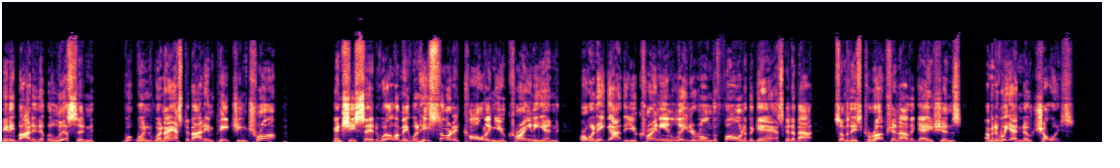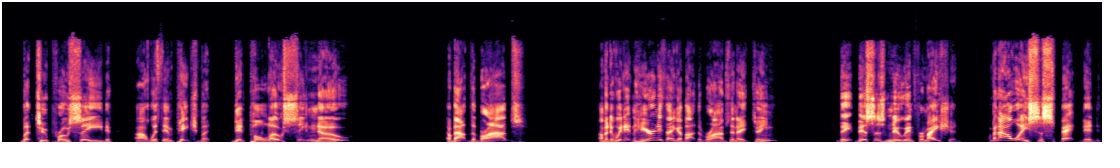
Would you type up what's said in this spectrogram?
anybody that would listen when when asked about impeaching Trump. And she said, well, I mean, when he started calling Ukrainian or when he got the Ukrainian leader on the phone and began asking about some of these corruption allegations, I mean, we had no choice but to proceed uh, with impeachment. Did Pelosi know about the bribes? I mean, we didn't hear anything about the bribes in 18. The, this is new information. I mean, I always suspected,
